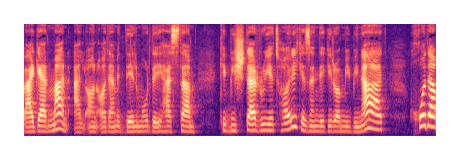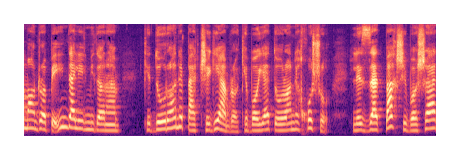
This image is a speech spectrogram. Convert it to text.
و اگر من الان آدم دلمرده هستم که بیشتر روی تاریک زندگی را می بیند خودم آن را به این دلیل می دانم که دوران بچگیم را که باید دوران خوش و لذت بخشی باشد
